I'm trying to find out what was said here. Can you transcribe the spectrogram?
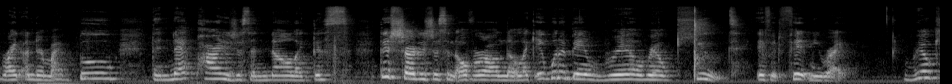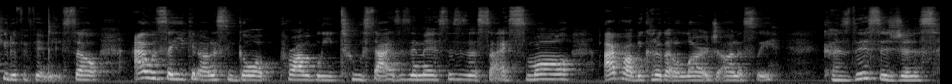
right under my boob. The neck part is just a no. Like, this this shirt is just an overall no. Like, it would have been real, real cute if it fit me right real cute if it fit me so i would say you can honestly go up probably two sizes in this this is a size small i probably could have got a large honestly because this is just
